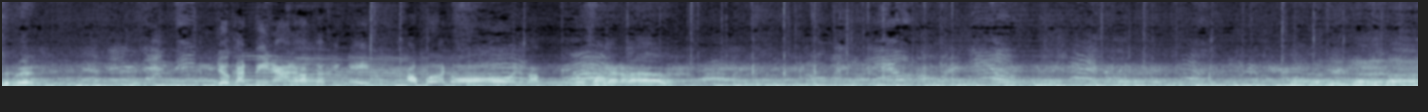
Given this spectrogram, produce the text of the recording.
สิบเอ็ดเจอกันปีหน้านะครับเจ้าติงลี่เอาเปิดโอ้ยนะครับน้องฝังได้แต้ม ทีมอย่าได้แต้ม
